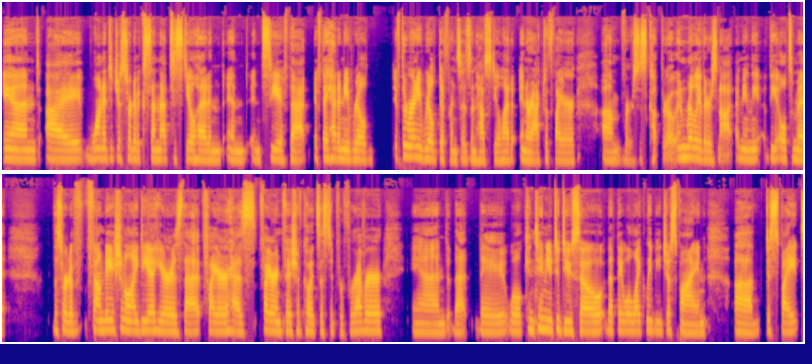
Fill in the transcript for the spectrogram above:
And I wanted to just sort of extend that to steelhead and and and see if that if they had any real if there were any real differences in how steelhead interact with fire um, versus cutthroat. And really, there's not. I mean, the the ultimate the sort of foundational idea here is that fire has fire and fish have coexisted for forever and that they will continue to do so that they will likely be just fine um, despite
